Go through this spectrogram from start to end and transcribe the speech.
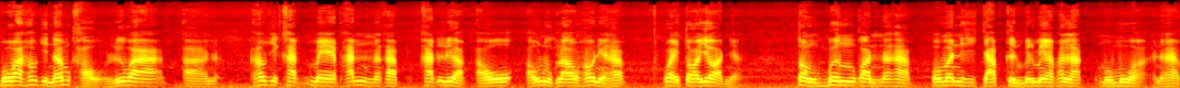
บอว่าเขาจิน้ำเข่าหรือว่าอ่าเขาจะคัดแม่พันธุ์นะครับ คัดเลือกเอาเอาลูกเราเขาเนี่ยครับไว้ต่อยอดเนี่ยต้องเบิ่งก่อนนะครับเพราะมันสิจับขึ้นเป็นแม่พันธุ์หลักมั่วๆนะครับ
